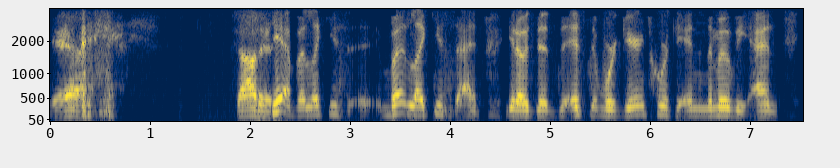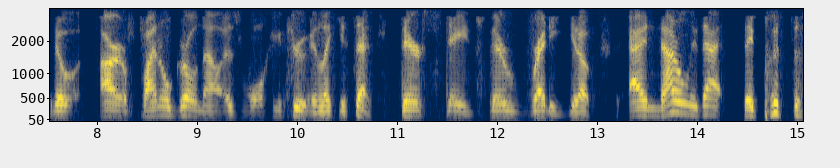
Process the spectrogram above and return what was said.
Yeah, got it. Yeah, but like you, but like you said, you know, the, the, it's we're gearing towards the end of the movie, and you know, our final girl now is walking through, and like you said, they're staged, they're ready, you know, and not only that, they put the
